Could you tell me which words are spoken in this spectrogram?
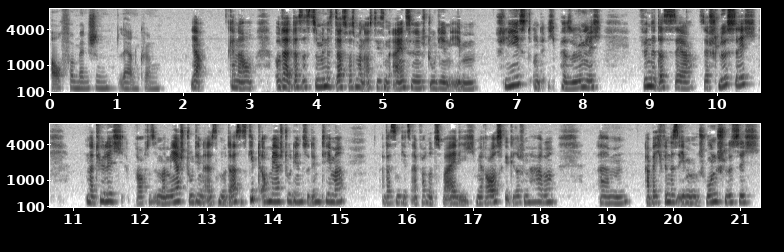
auch von Menschen lernen können. Ja, Genau. Oder das ist zumindest das, was man aus diesen einzelnen Studien eben schließt. Und ich persönlich finde das sehr, sehr schlüssig. Natürlich braucht es immer mehr Studien als nur das. Es gibt auch mehr Studien zu dem Thema. Das sind jetzt einfach nur zwei, die ich mir rausgegriffen habe. Ähm, aber ich finde es eben schon schlüssig,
